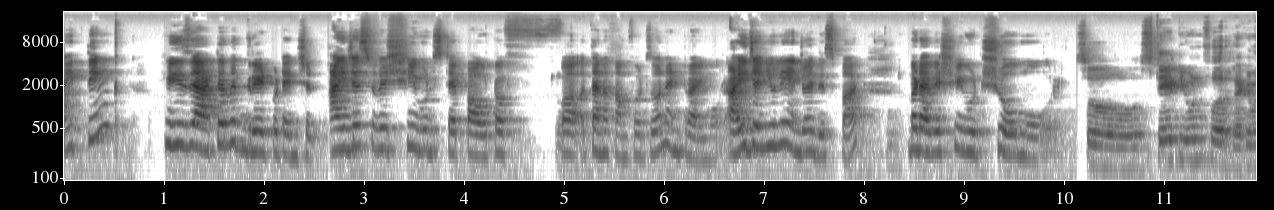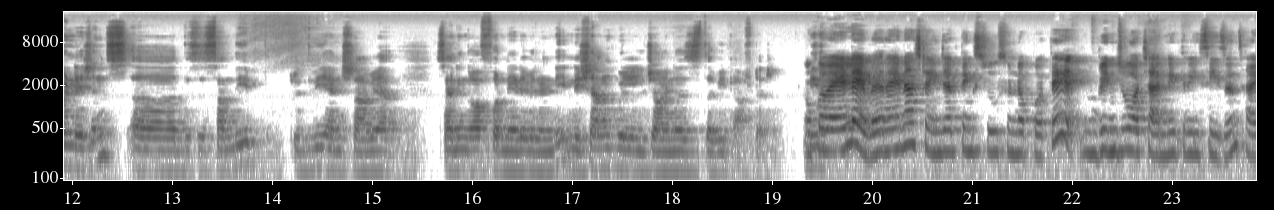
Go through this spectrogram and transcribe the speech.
I think he's actor with great potential I just wish he would step out of తన comfort zone and try more I genuinely enjoy this part but I wish he would show more so stay tune for recommendations this is Sandeep Prithvi and Shravya signing off for native వినండి Nishank will join us the week after ఒకవేళ ఎవరైనా స్ట్రేంజర్ థింగ్స్ చూసుండకపోతే బింజ్ వాచ్ అన్ని three seasons I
